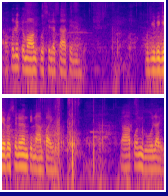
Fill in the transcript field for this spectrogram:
actually, tumawag po sila sa atin. Magbibigay ro sila ng tinapay. Kahapon, gulay.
